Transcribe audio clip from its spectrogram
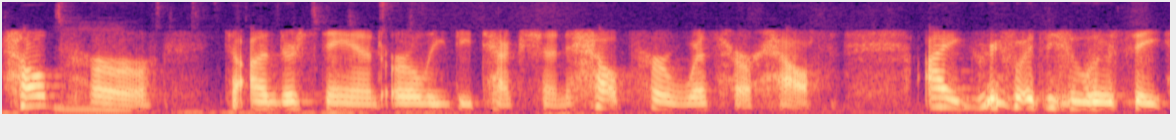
Help her to understand early detection. Help her with her health. I agree with you, Lucy.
